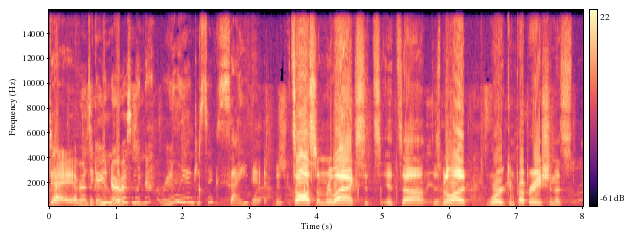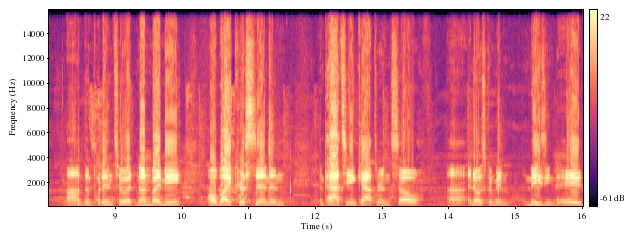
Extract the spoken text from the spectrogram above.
day. Everyone's like, "Are you nervous?" I'm like, "Not really. I'm just excited." It's awesome. Relax. It's it's. Uh, there's been a lot of work and preparation that's uh, been put into it. None by me, all by Kristen and and Patsy and Catherine. So uh, I know it's going to be an amazing day.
